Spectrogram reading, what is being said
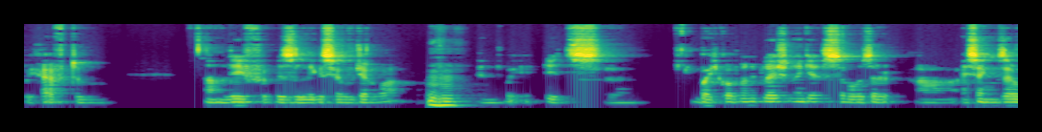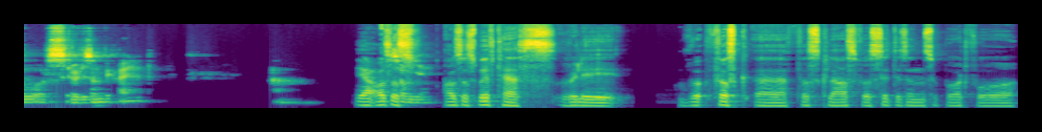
we have to um, live with the legacy of Java. Mm-hmm. And we, it's uh, bytecode manipulation, I guess. So there, uh, I think there was a reason behind it. Um, yeah. Also, so, yeah. also Swift has really first uh, first class first citizen support for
